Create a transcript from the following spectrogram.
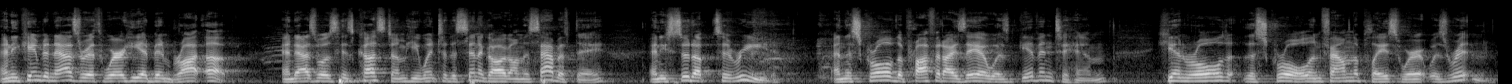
And he came to Nazareth where he had been brought up. And as was his custom, he went to the synagogue on the Sabbath day, and he stood up to read. And the scroll of the prophet Isaiah was given to him. He unrolled the scroll and found the place where it was written.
